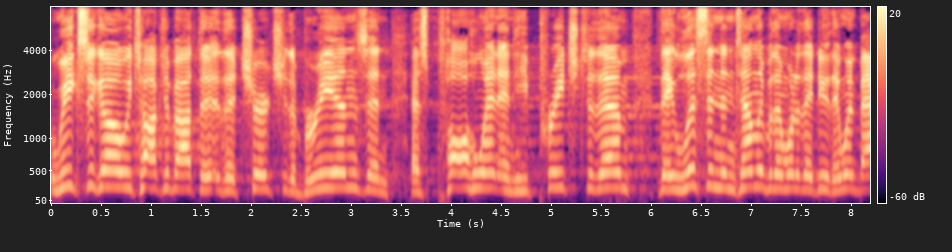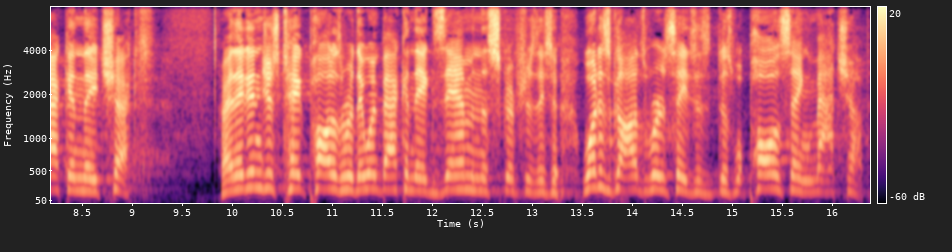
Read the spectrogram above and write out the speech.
weeks ago, we talked about the, the church, the Bereans, and as Paul went and he preached to them, they listened intently, but then what did they do? They went back and they checked. Right? They didn't just take Paul's word, they went back and they examined the scriptures. They said, What does God's word say? Does, does what Paul is saying match up?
